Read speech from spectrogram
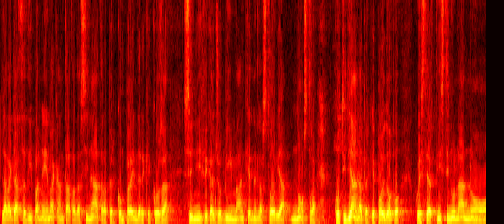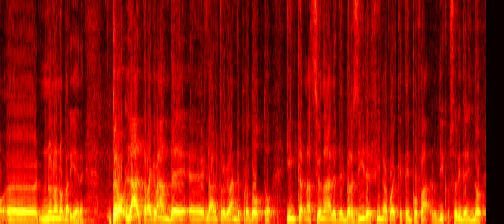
la ragazza di Ipanema cantata da Sinatra per comprendere che cosa significa Jobim anche nella storia nostra quotidiana, perché poi dopo questi artisti non hanno, eh, non hanno barriere. Però l'altra grande, eh, l'altro grande prodotto internazionale del Brasile fino a qualche tempo fa, lo dico sorridendo,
